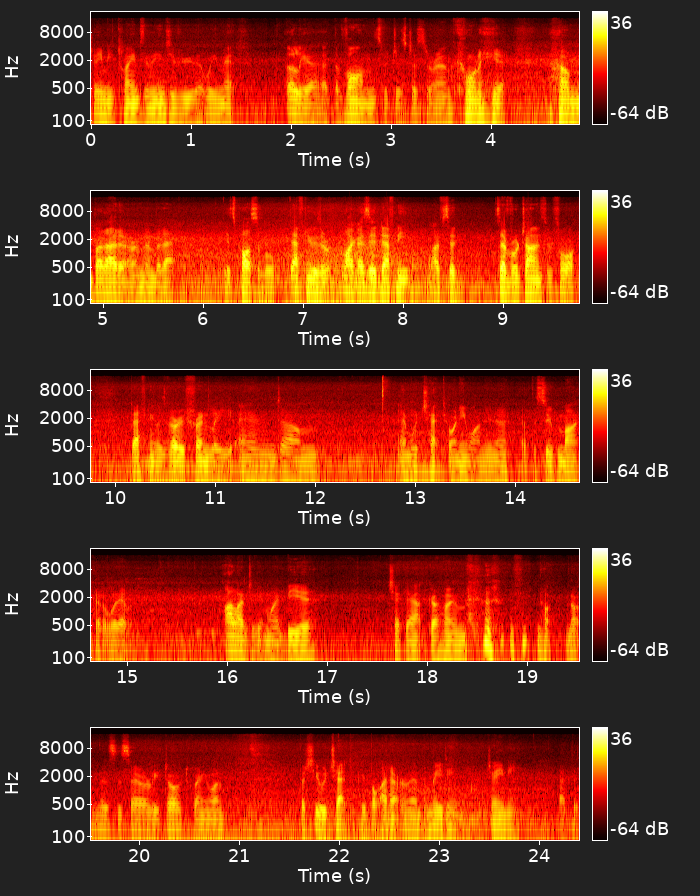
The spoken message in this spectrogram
Jaimi claims in the interview that we met earlier at the Vons, which is just around the corner here, um, but I don't remember that it's possible. Dafni was, like I said, Dafni, I've said several times before, Dafni was very friendly and um, and would chat to anyone, you know, at the supermarket or whatever. I like to get my beer, check out, go home, not not necessarily talk to anyone, but she would chat to people. I don't remember meeting Jaimi at the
